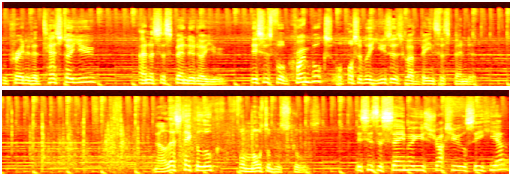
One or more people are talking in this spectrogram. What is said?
we created a test OU and a suspended OU. This is for Chromebooks or possibly users who have been suspended. Now let's take a look for multiple schools. This is the same OU structure you'll see here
